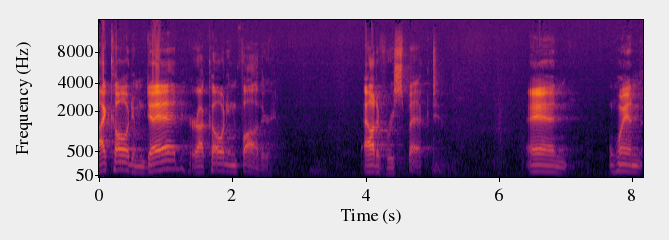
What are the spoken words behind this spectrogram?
I called him dad or I called him father out of respect. And when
